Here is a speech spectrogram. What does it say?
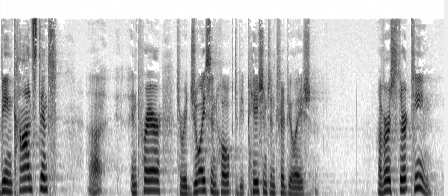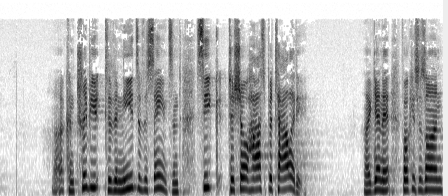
Being constant uh, in prayer, to rejoice in hope, to be patient in tribulation. Verse 13 uh, contribute to the needs of the saints and seek to show hospitality. Again, it focuses on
